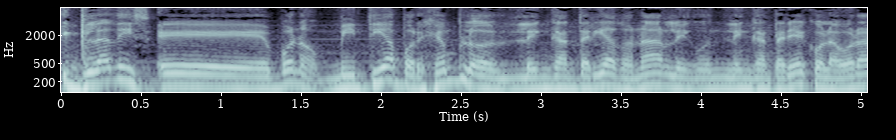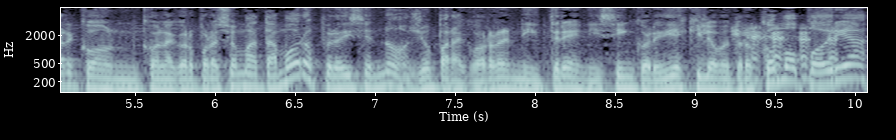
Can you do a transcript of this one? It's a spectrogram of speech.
Gladys, eh, bueno, mi tía, por ejemplo, le encantaría donar, le, le encantaría colaborar con, con la corporación Matamoros, pero dice, no, yo para correr ni 3, ni 5, ni 10 kilómetros, ¿cómo podría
